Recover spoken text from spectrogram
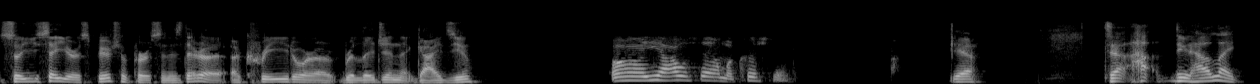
So you say you're a spiritual person. Is there a, a creed or a religion that guides you? Uh, yeah, I would say I'm a Christian. Yeah. So, how, dude, how like,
